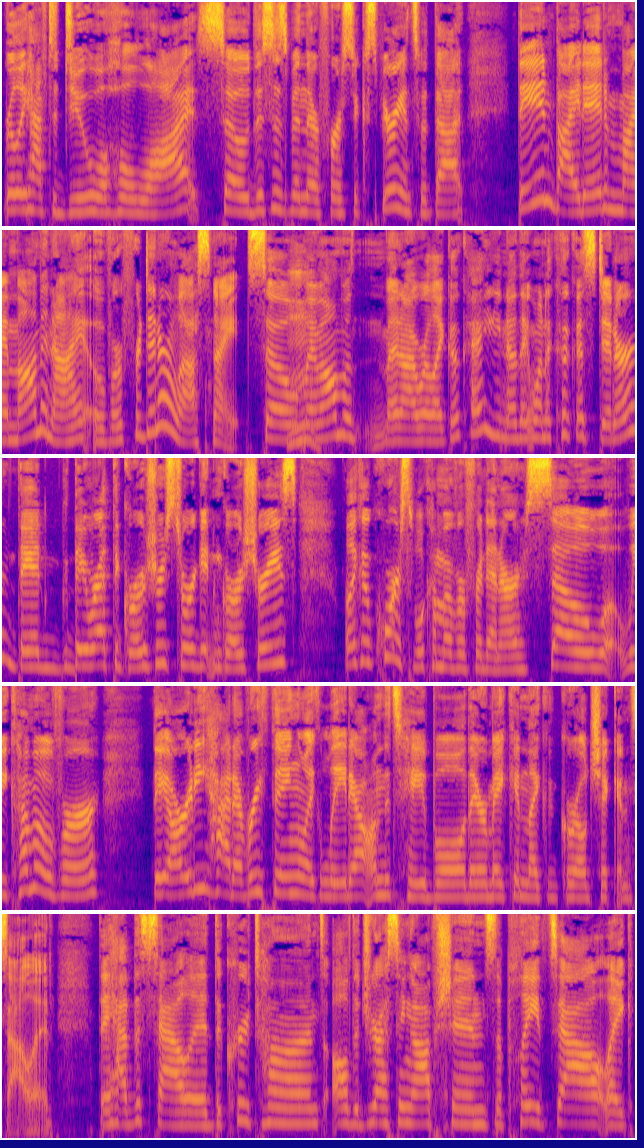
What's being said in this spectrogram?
really have to do a whole lot. So this has been their first experience with that. They invited my mom and I over for dinner last night. So mm. my mom and I were like, okay, you know, they want to cook us dinner. They had they were at the grocery store getting groceries. We're like, of course, we'll come over for dinner. So we come over they already had everything like laid out on the table. They were making like a grilled chicken salad. They had the salad, the croutons, all the dressing options, the plates out. Like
